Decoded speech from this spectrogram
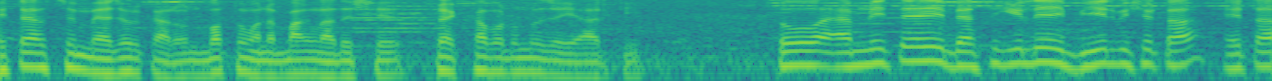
এটা হচ্ছে মেজর কারণ বর্তমানে বাংলাদেশের প্রেক্ষাপট অনুযায়ী আর কি। তো এমনিতে বেসিক্যালি এই বিয়ের বিষয়টা, এটা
